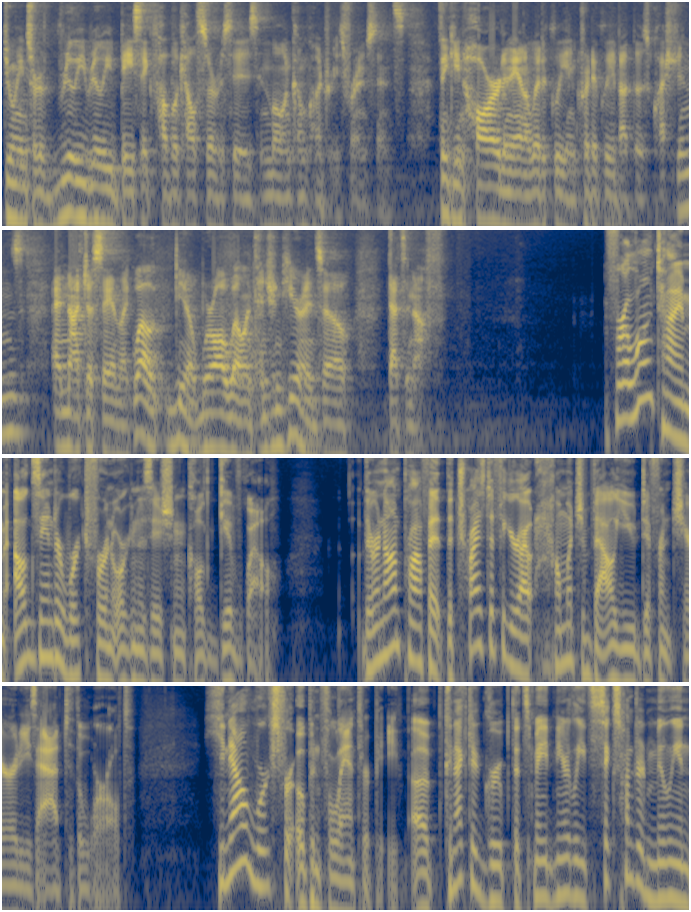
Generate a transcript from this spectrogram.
doing sort of really, really basic public health services in low income countries, for instance. Thinking hard and analytically and critically about those questions and not just saying, like, well, you know, we're all well intentioned here, and so that's enough. For a long time, Alexander worked for an organization called GiveWell. They're a nonprofit that tries to figure out how much value different charities add to the world. He now works for Open Philanthropy, a connected group that's made nearly $600 million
